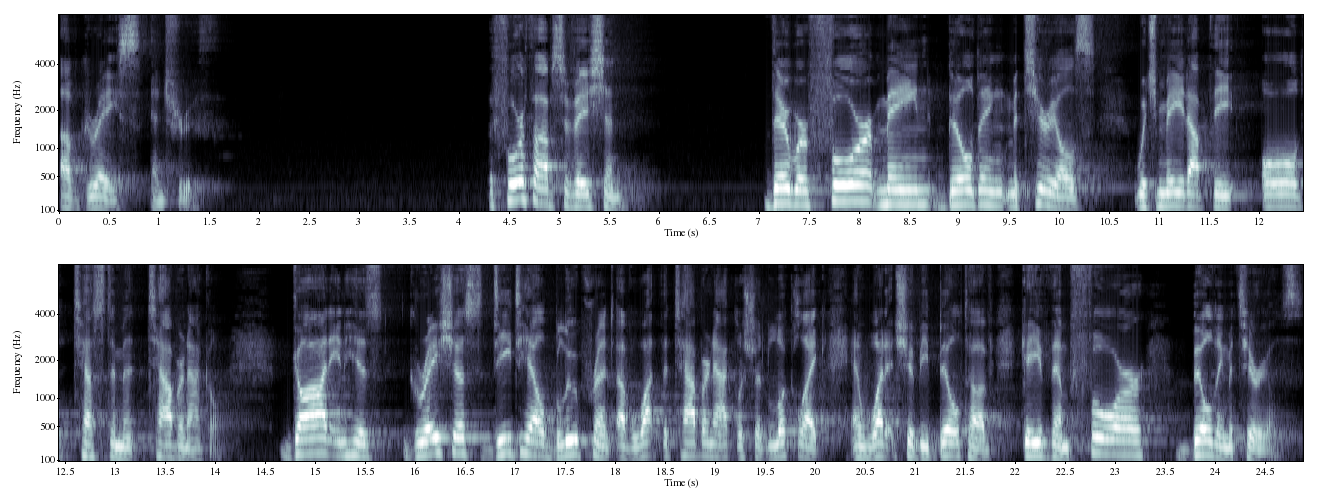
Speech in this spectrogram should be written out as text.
of grace and truth. The fourth observation there were four main building materials which made up the Old Testament tabernacle. God, in his gracious, detailed blueprint of what the tabernacle should look like and what it should be built of, gave them four building materials.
